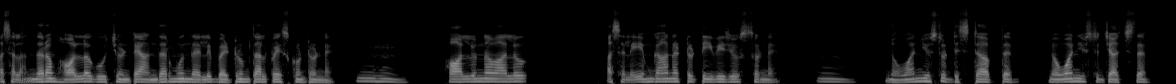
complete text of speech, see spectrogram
అసలు అందరం హాల్లో కూర్చుంటే అందరి ముందు వెళ్ళి బెడ్రూమ్ తలుపేసుకుంటుండే. హాల్ ఉన్న వాళ్ళు అసలు ఏం కానట్టు టీవీ చూస్తుండే. No one use to disturb them no one use to judge them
